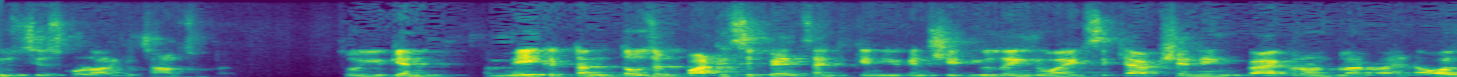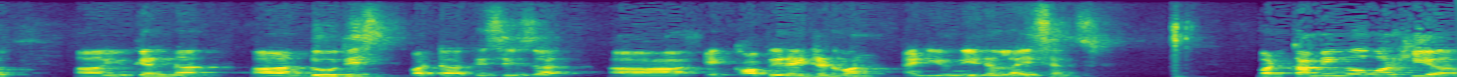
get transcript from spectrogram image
యూజ్ చేసుకోవడానికి ఛాన్స్ ఉంటుంది. So you can make 10,000 participants and you can, you can schedule the invites, captioning, background blur and all. Uh, you can uh, uh, do this, but uh, one and you need a copyrighted But coming over here,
